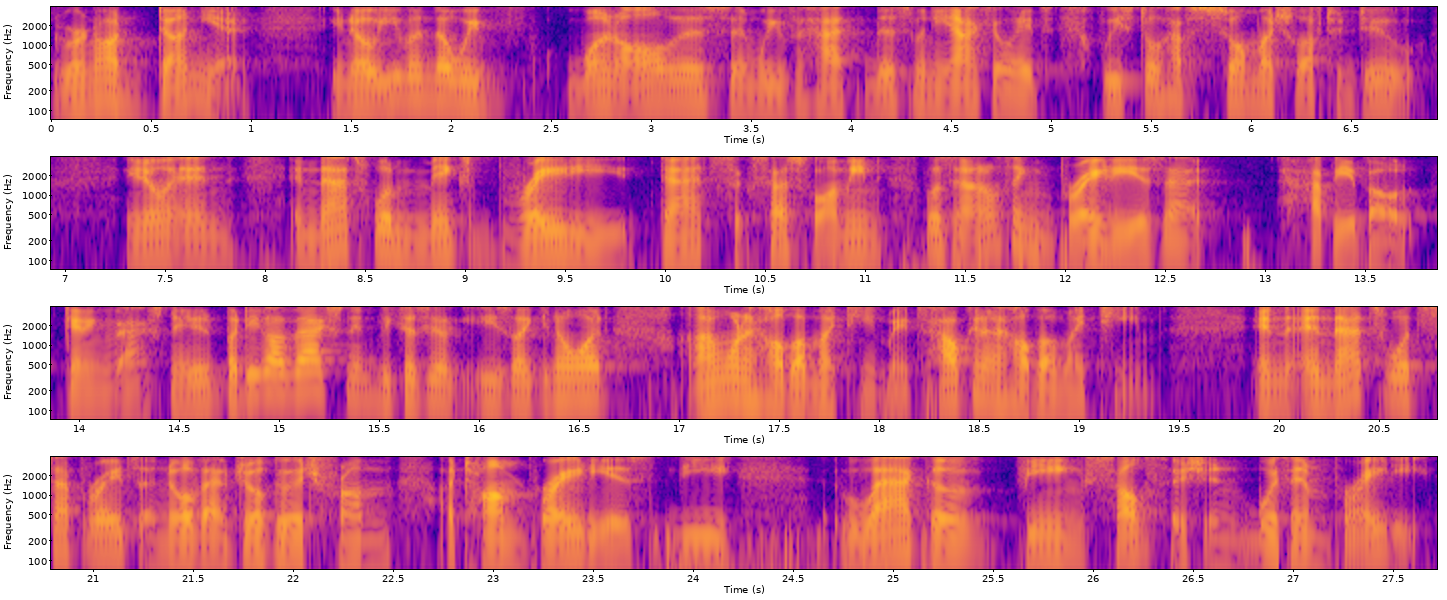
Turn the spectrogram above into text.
we're not done yet. You know, even though we've won all this and we've had this many accolades, we still have so much left to do you know, and and that's what makes Brady that successful. I mean, listen, I don't think Brady is that happy about getting vaccinated, but he got vaccinated because he's like, you know what, I want to help out my teammates. How can I help out my team? And and that's what separates a Novak Djokovic from a Tom Brady is the lack of being selfish and within Brady.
